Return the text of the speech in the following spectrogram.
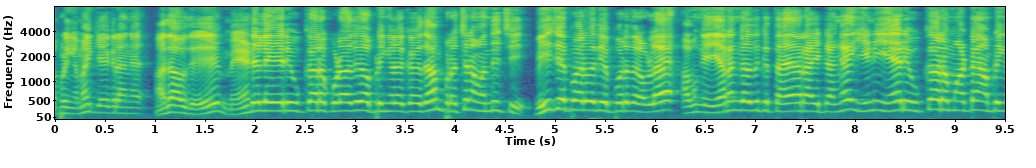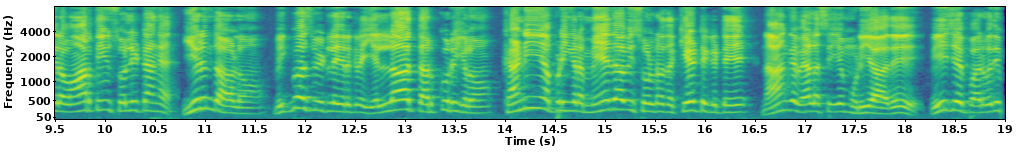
அப்படிங்கிற மாதிரி கேட்குறாங்க அதாவது மேடையில் ஏறி உட்காரக்கூடாது அப்படிங்கிறதுக்கு தான் பிரச்சனை வந்துச்சு. விஜய் பார்வதியை பொறுத்தளவுல அவங்க இறங்குறதுக்கு தயாராயிட்டாங்க. இனி ஏறி உட்கார மாட்டேன் அப்படிங்கிற வார்த்தையும் சொல்லிட்டாங்க. இருந்தாலும் பிக் பாஸ் வீட்டில் இருக்கிற எல்லா தற்குறிகளும் கனி அப்படிங்கிற மேதாவி சொல்றதை கேட்டுக்கிட்டு நாங்க வேலை செய்ய முடியாது. விஜய் பார்வதி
